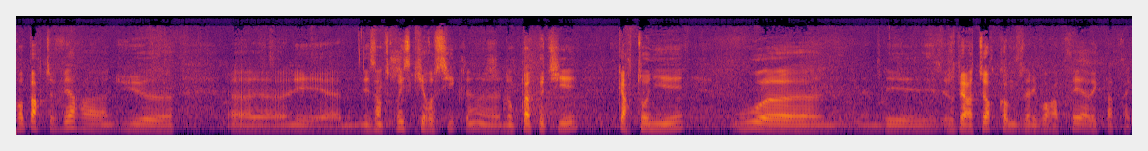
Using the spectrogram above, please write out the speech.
repartent vers euh, euh, les, entreprises qui recyclent, hein, donc papetiers, cartonniers ou des, opérateurs comme vous allez voir après avec Paprec.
